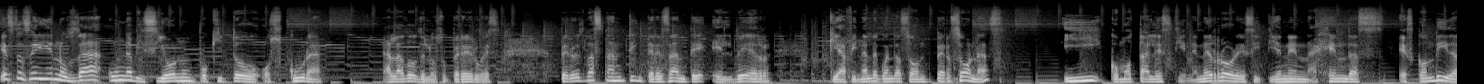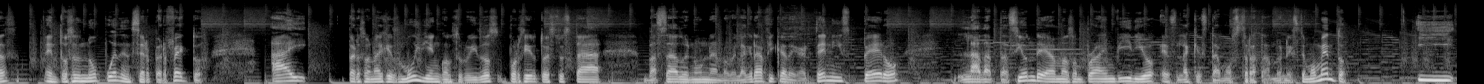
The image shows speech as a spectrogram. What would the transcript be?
Esta serie nos da una visión un poquito oscura al lado de los superhéroes, pero es bastante interesante el ver que a final de cuentas son personas y como tales tienen errores y tienen agendas escondidas, entonces no pueden ser perfectos. Hay personajes muy bien construidos. Por cierto, esto está basado en una novela gráfica de Gartenis, pero la adaptación de Amazon Prime Video es la que estamos tratando en este momento. Y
